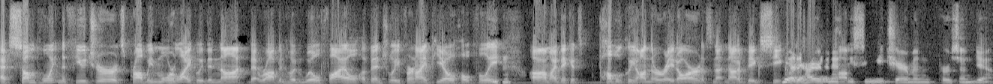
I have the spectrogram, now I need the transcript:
at some point in the future, it's probably more likely than not that Robinhood will file eventually for an IPO. Hopefully, mm-hmm. um, I think it's publicly on their radar. It's not not a big secret. Yeah, they hired an SEC um, chairman person. Yeah.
